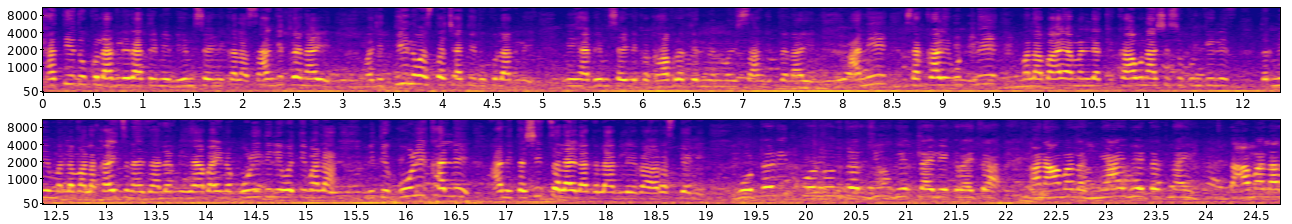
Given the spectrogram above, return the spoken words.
छाती दुखू लागली. रात्री मी भीमसैनिकाला सांगितलं नाही. माझी तीन वाजता छाती दुखू लागली. मी ह्या भीमसैनिक घाबरतील म्हणून सांगितलं नाही. आणि सकाळी उठली. मला बाया म्हणल्या की काहून अशी सुकून गेलीत तर मी म्हणलं मला काहीच नाही झालं. मी ह्या बाईनं गोळी दिली होती मला. मी ती गोळी खाल्ली आणि तशीच चलायला लागले रस्त्याने. मोठडीत कोंडून जर जीव घेतलाय लेकरायचा आणि आम्हाला न्याय भेटत नाही तर आम्हाला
